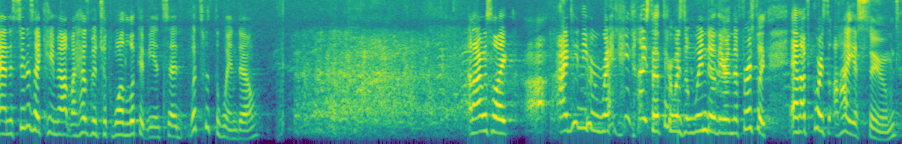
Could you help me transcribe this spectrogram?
And as soon as I came out, my husband took one look at me and said, What's with the window? And I was like, I didn't even recognize that there was a window there in the first place. And of course, I assumed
